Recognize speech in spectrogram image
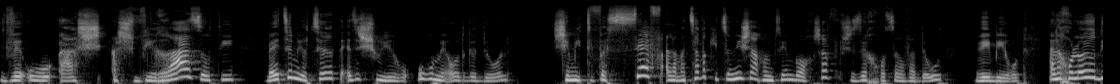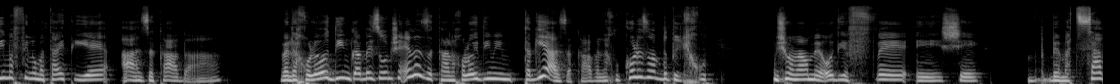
והשבירה הזאת בעצם יוצרת איזשהו ערעור מאוד גדול, שמתווסף על המצב הקיצוני שאנחנו נמצאים בו עכשיו, שזה חוסר ודאות ואי בהירות. אנחנו לא יודעים אפילו מתי תהיה האזעקה הבאה. ואנחנו לא יודעים, גם באזורים שאין אזעקה, אנחנו לא יודעים אם תגיע אזעקה, אבל אנחנו כל הזמן בדריכות. מישהו אמר מאוד יפה, אה, שבמצב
